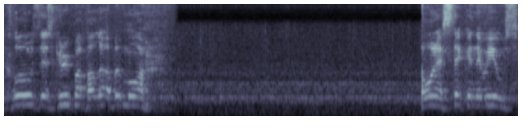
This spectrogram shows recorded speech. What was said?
And close this group up a little bit more. I want to stick in the wheels.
